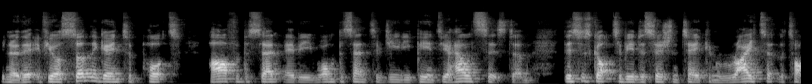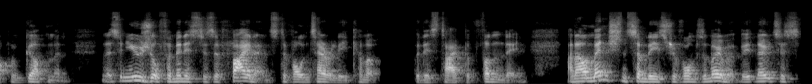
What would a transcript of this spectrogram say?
You know, that if you're suddenly going to put half a percent, maybe 1% of GDP into your health system, this has got to be a decision taken right at the top of government. And it's unusual for ministers of finance to voluntarily come up with this type of funding. And I'll mention some of these reforms in a moment, but notice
